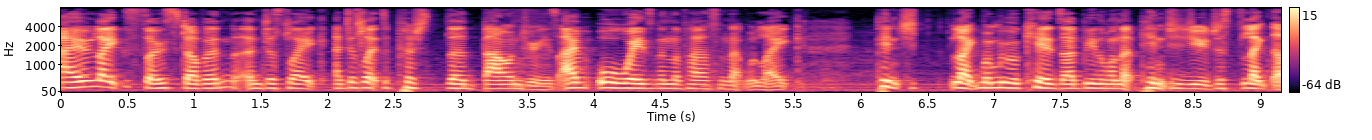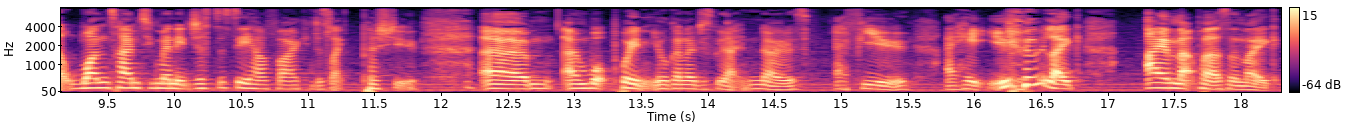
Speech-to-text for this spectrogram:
I'm like so stubborn and just like I just like to push the boundaries. I've always been the person that would like pinch like when we were kids, I'd be the one that pinches you just like that one time too many, just to see how far I can just like push you. Um, and what point you're gonna just be like, no, f you, I hate you. like I am that person. Like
